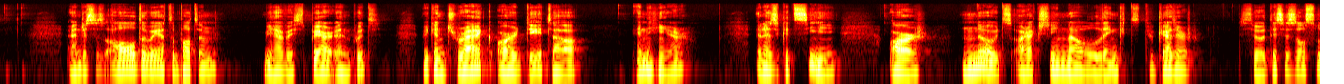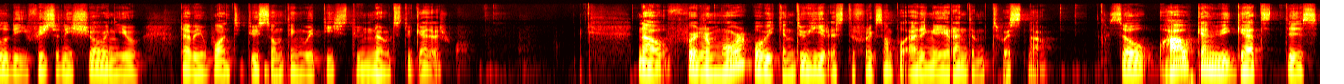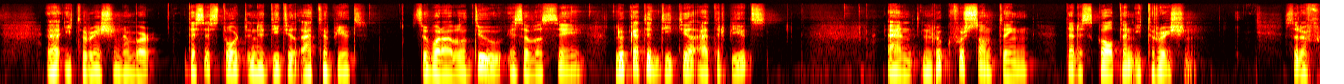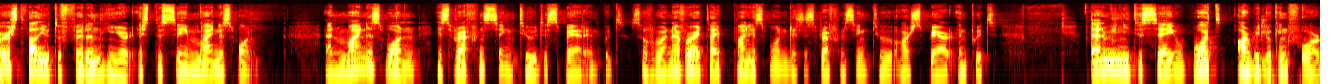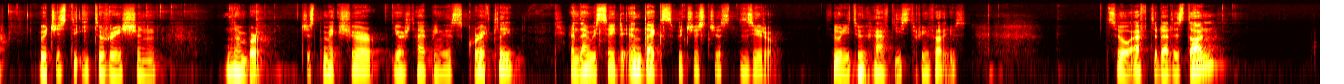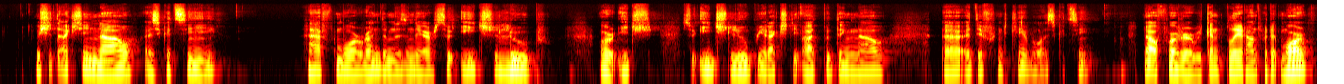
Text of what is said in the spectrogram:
And this is all the way at the bottom. We have a spare input. We can drag our data in here. And as you can see, our nodes are actually now linked together. So this is also the visually showing you that we want to do something with these two nodes together. Now, furthermore, what we can do here is to, for example, adding a random twist now. So how can we get this uh, iteration number? This is stored in the detail attribute. So what I will do is I will say, look at the detail attributes and look for something that is called an iteration. So the first value to fill in here is to say minus one and minus one is referencing to the spare input. So whenever I type minus one, this is referencing to our spare input. Then we need to say, what are we looking for? Which is the iteration number. Just make sure you're typing this correctly. And then we say the index, which is just zero. So we need to have these three values. So after that is done, we should actually now, as you can see, have more randomness in there. So each loop or each so each loop we're actually outputting now uh, a different cable as you can see. Now further we can play around with it more.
